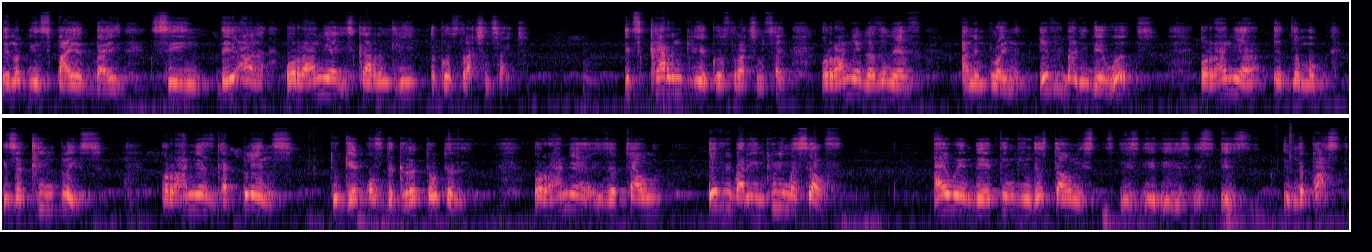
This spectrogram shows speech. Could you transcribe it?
and not be inspired by seeing they are Orania is currently a construction site. It's currently a construction site. Orania doesn't have unemployment. Everybody there works. Orania at the is a clean place. Orania's got plans to get off the grid totally. Orania is a town, everybody, including myself, I went there thinking this town is, is, is, is, is in the past.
